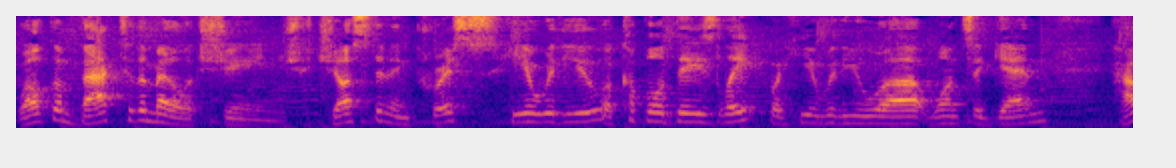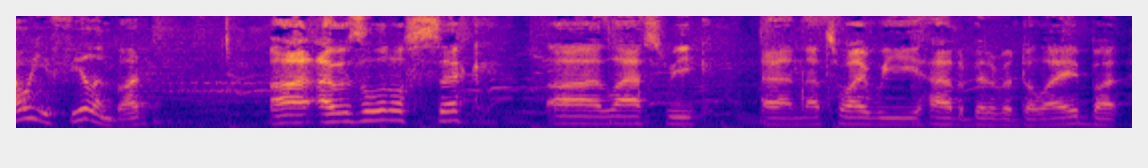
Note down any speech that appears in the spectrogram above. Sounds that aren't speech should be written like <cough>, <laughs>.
Welcome back to the Metal Exchange. Justin and Chris here with you. A couple of days late, but here with you uh, once again. How are you feeling, bud? Uh, I was a little sick uh, last week, and that's why we had a bit of a delay, but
